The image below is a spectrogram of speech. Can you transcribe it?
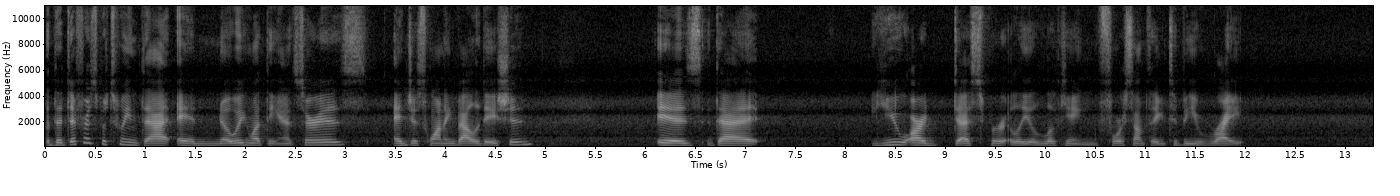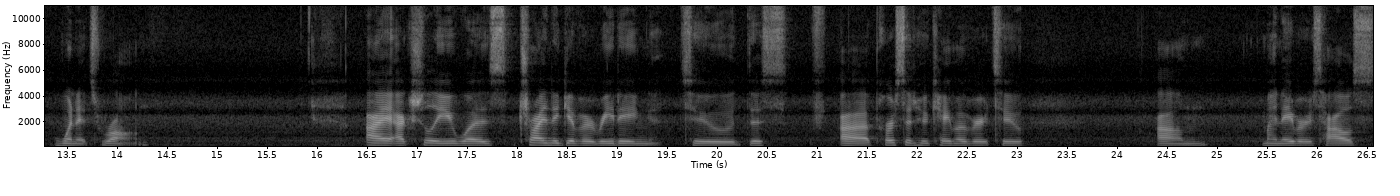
the difference between that and knowing what the answer is and just wanting validation is that you are desperately looking for something to be right when it's wrong. I actually was trying to give a reading to this uh, person who came over to um, my neighbor's house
